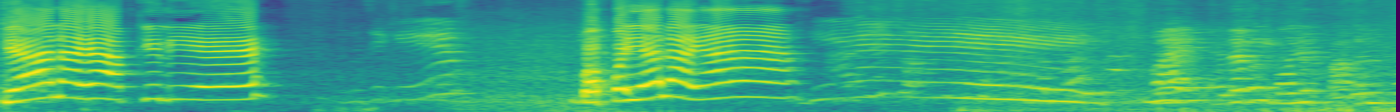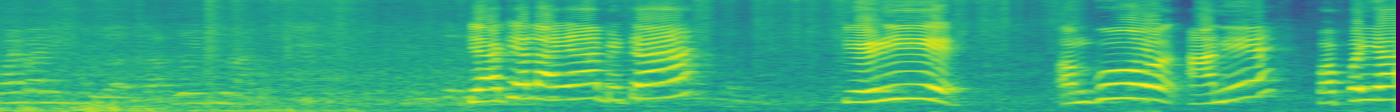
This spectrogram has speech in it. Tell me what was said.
क्या लाया आपके लिए? पपयाला या क्या क्या लाया बेटा? केळी अंगूर आणि पपया.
